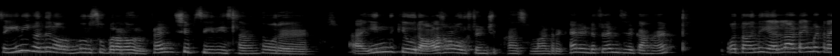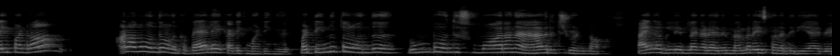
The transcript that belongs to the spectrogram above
ஸோ இன்னைக்கு வந்து நான் இன்னொரு சூப்பரான ஒரு ஃப்ரெண்ட்ஷிப் சீரீஸில் வந்து ஒரு இன்னைக்கு ஒரு அழகான ஒரு ஃப்ரெண்ட்ஷிப்காக சொல்லலான் இருக்கேன். ரெண்டு ஃப்ரெண்ட்ஸ் இருக்காங்க. ஒருத்தன் வந்து எல்லா டைமும் ட்ரை பண்ணுறான் ஆனாலும் வந்து அவனுக்கு வேலையே கிடைக்க மாட்டேங்குது. பட் இன்னொருத்தர் வந்து ரொம்ப வந்து சுமாரான ஆவரேஜ் ஸ்டூடெண்ட் தான். பயங்கர பில்லியன்லாம் கிடையாது. மெமரைஸ் பண்ண தெரியாது.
